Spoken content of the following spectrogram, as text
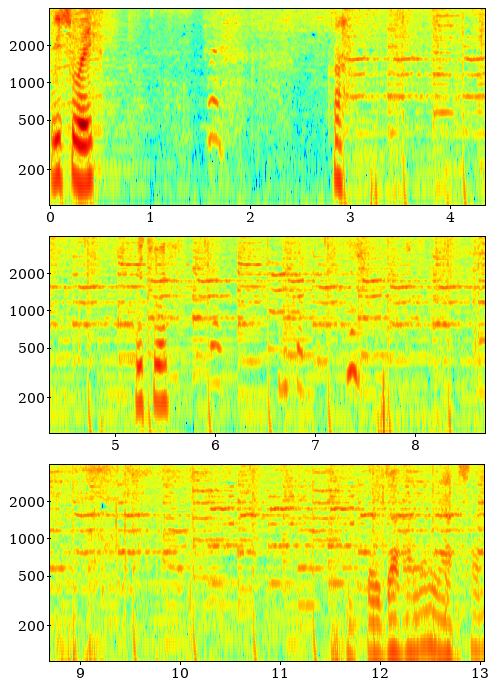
Which way? Huh? Which way? Jalannya nyasar.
